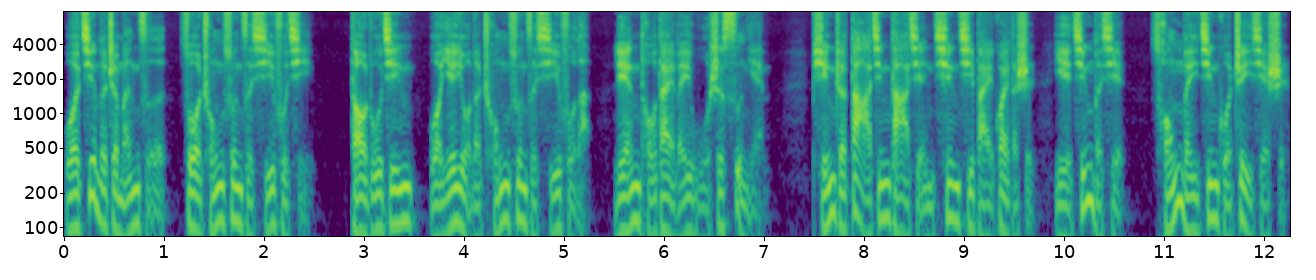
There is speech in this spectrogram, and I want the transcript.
我进了这门子做重孙子媳妇起，到如今我也有了重孙子媳妇了，连头带尾五十四年，凭着大惊大险、千奇百怪的事也惊了些，从没经过这些事，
